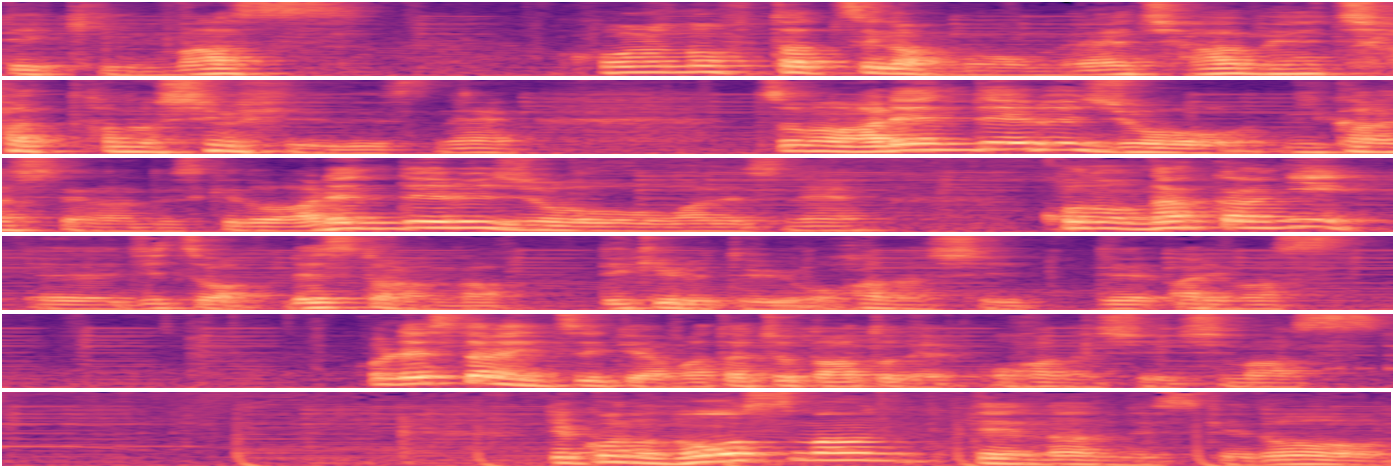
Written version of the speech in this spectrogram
できます。この2つがもうめちゃめちゃ楽しみですね。そのアレンデール城に関してなんですけどアレンデール城はですねこの中に、えー実はレストランができるというお話であります。これレストランについてはまたちょっと後でお話しします。でこのノースマウンテンなんですけど、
